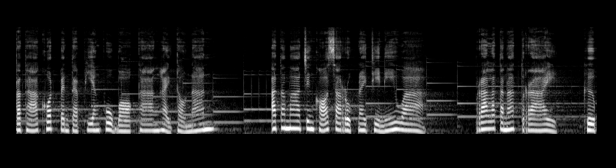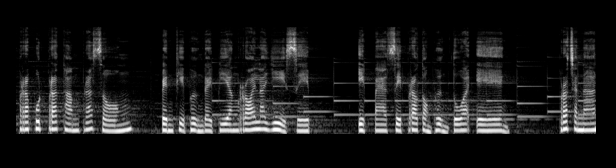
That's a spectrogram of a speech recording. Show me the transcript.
ตถาคตเป็นแต่เพียงผู้บอกทางให้เท่านั้น อาตมาจึงขอสรุปในที่นี้ว่า พระรัตนตรยัยคือพระพุทธพระธรรมพระสงฆ์ เป็นที่พึ่งได้เพียงร้อยละยี่สิบอีกแปดสิบเราต้องพึ่งตัวเอง เพราะฉะนั้น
